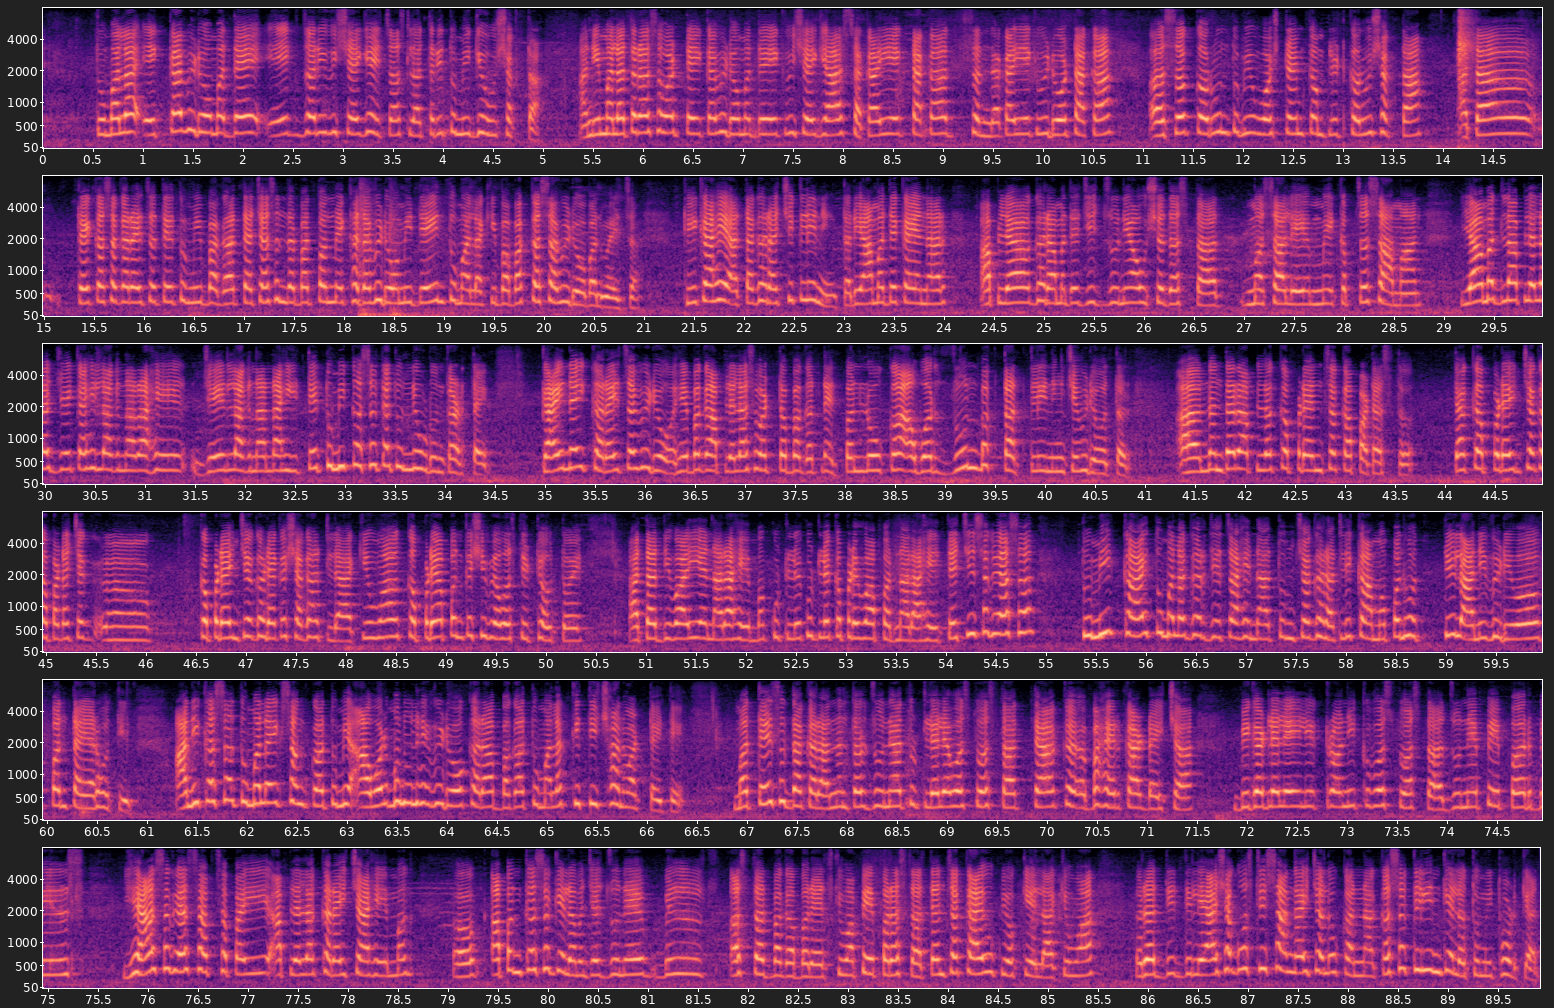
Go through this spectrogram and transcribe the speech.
तुम्हाला एका व्हिडिओमध्ये एक जरी विषय घ्यायचा असला तरी तुम्ही घेऊ शकता. आणि मला तर असं वाटतं एका व्हिडिओमध्ये एक विषय घ्या सकाळी एक टाका संध्याकाळी एक व्हिडिओ टाका. असं करून तुम्ही वॉच टाईम कंप्लीट करू शकता. आता ते कसं करायचं ते तुम्ही बघा. त्याच्या संदर्भात पण एखादा व्हिडिओ मी देईन तुम्हाला की बाबा कसा व्हिडिओ बनवायचा. ठीक आहे? आता घराची क्लिनिंग तर यामध्ये काय येणार? आपल्या घरामध्ये जी जुनी औषधं असतात मसाले मेकअपचं सामान यामधलं आपल्याला जे काही लागणार आहे जे लागणार नाही ते तुम्ही कसं त्यातून निवडून काढताय? काही नाही करायचा व्हिडिओ हे बघा आपल्याला असं वाटतं बघत नाहीत पण लोक आवर्जून बघतात क्लिनिंगचे व्हिडिओ तर. नंतर आपलं कपड्यांचं कपाट असतं. त्या कपड्यांच्या कपाटाच्या कपड्यांच्या घड्या कशा घातल्या किंवा कपडे आपण कशी व्यवस्थित ठेवतोय? आता दिवाळी येणार आहे मग कुठले कुठले कपडे वापरणार आहे त्याची सगळी असं तुम्ही काय तुम्हाला गरजेचं आहे ना तुमच्या घरातली कामं पण होतील आणि व्हिडिओ पण तयार होतील. आणि कसं तुम्हाला एक सांग का तुम्ही आवड म्हणून हे व्हिडिओ करा बघा तुम्हाला किती छान वाटतंय ते. मग ते सुद्धा करा. नंतर जुन्या तुटलेल्या वस्तू असतात त्या क बाहेर काढायच्या. बिघडलेले इलेक्ट्रॉनिक वस्तू असतात जुने पेपर बिल्स ह्या सगळ्या साफसफाई आपल्याला करायची आहे. मग आपण कसं केलं? म्हणजे जुने बिल असतात बघा बरेच किंवा पेपर असतात त्यांचा काय उपयोग केला किंवा रद्दीत दिले? अशा गोष्टी सांगायच्या लोकांना कसं क्लीन केलं तुम्ही थोडक्यात?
